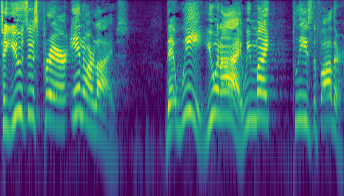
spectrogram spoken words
to use this prayer in our lives that we, you and I, we might please the Father,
